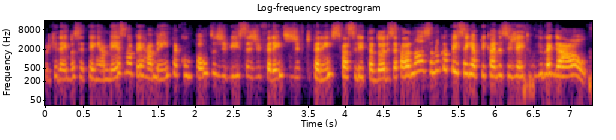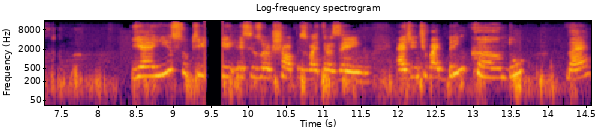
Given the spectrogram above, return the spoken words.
porque daí você tem a mesma ferramenta com pontos de vista diferentes de diferentes facilitadores. Você fala, nossa, nunca pensei em aplicar desse jeito, que legal. E é isso que esses workshops vai trazendo. A gente vai brincando, né?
